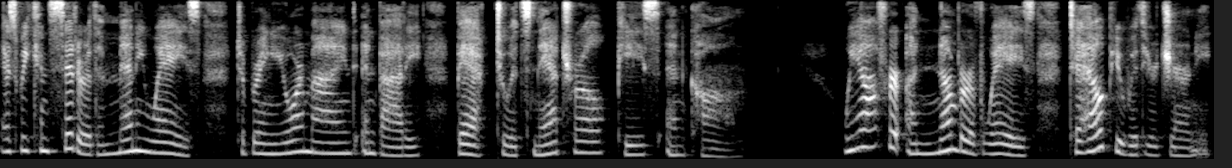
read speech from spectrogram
as we consider the many ways to bring your mind and body back to its natural peace and calm. We offer a number of ways to help you with your journey,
